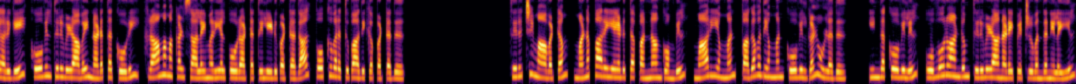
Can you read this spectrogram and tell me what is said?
அருகே கோவில் திருவிழாவை நடத்தக் கோரி கிராம மக்கள் சாலை மறியல் போராட்டத்தில் ஈடுபட்டதால் போக்குவரத்து பாதிக்கப்பட்டது. திருச்சி மாவட்டம் மணப்பாறையை அடுத்த பன்னாங்கொம்பில் மாரியம்மன் பகவதியம்மன் கோவில்கள் உள்ளது. இந்த கோவிலில் ஒவ்வொரு ஆண்டும் திருவிழா நடைபெற்று வந்த நிலையில்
